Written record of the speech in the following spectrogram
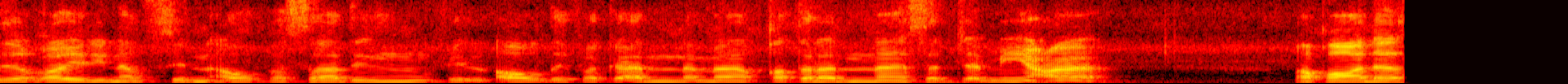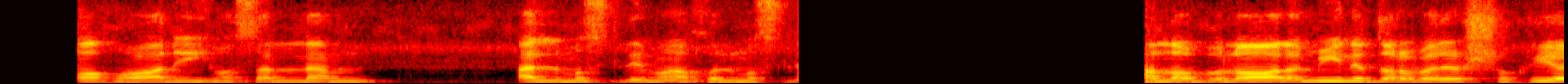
بغير نفس أو فساد في الأرض فكأنما قتل الناس جميعا وقال صلى الله عليه وسلم المسلم أخو المسلم আল্লাহ আলমিনের দরবারের শুক্রিয়া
